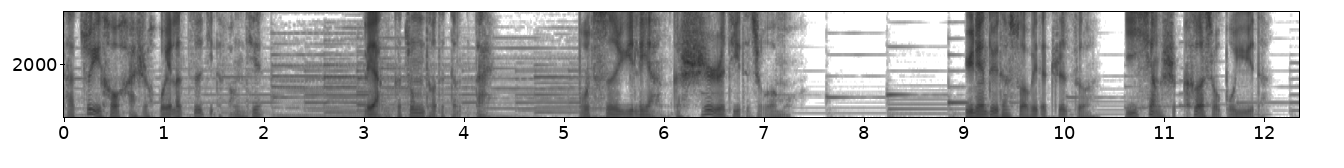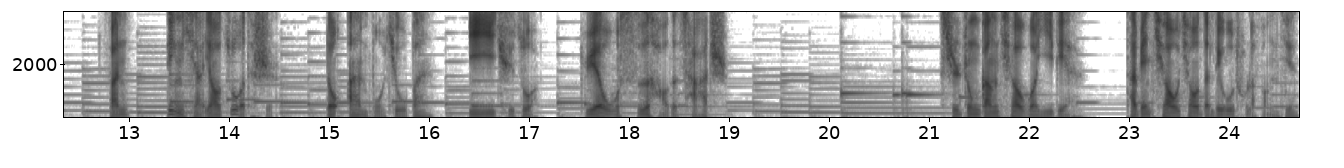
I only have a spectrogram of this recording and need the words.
他最后还是回了自己的房间。两个钟头的等待，不次于两个世纪的折磨。于连对他所谓的职责，一向是恪守不渝的，凡定下要做的事，都按部就班，一一去做。绝无丝毫的差池。时钟刚敲过一点，他便悄悄地溜出了房间，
